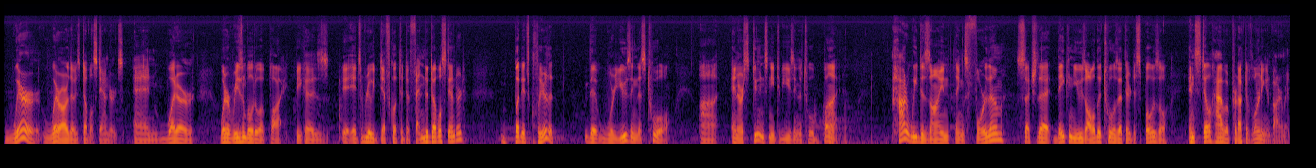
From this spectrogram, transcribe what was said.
where where are those double standards and what are what are reasonable to apply because it's really difficult to defend a double standard, but it's clear that that we're using this tool, uh, and our students need to be using the tool. But how do we design things for them such that they can use all the tools at their disposal and still have a productive learning environment?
